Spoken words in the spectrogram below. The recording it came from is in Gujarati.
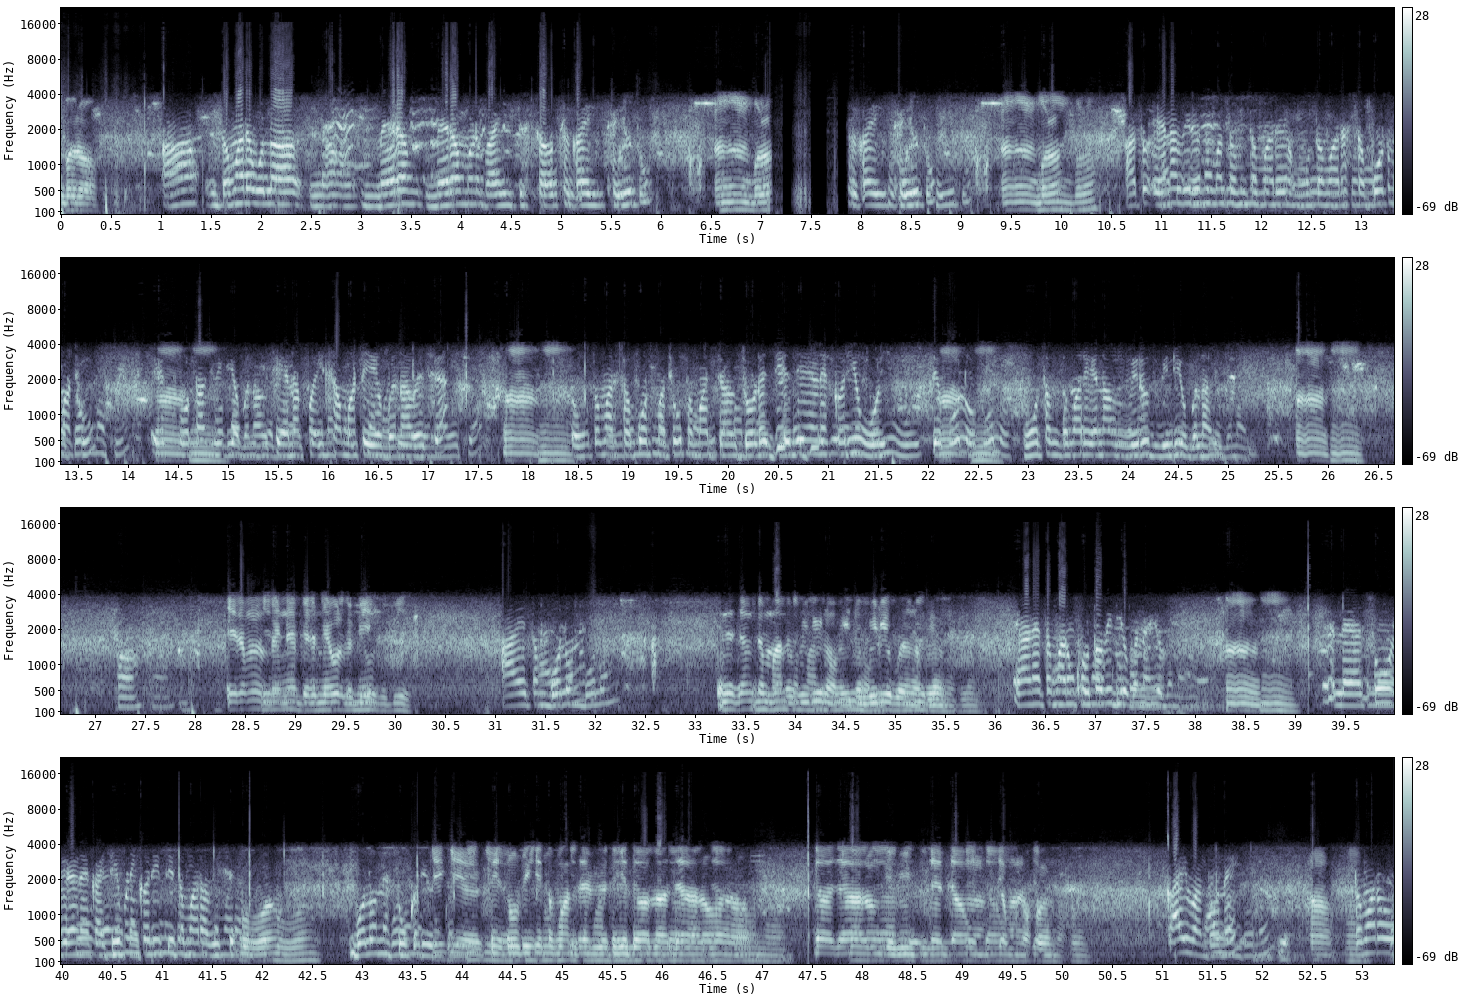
બોલો. હા તમારે ઓલા મેરમ મેરામ મેરામણભાઈ સાથે કઈ થયું હતું હમ બોલો. કઈ થયું હતું હમ બોલો. હા તો એના વિરુદ્ધમાં તમે તમારે હું તમારા સપોર્ટમાં છું. એક ખોટા જ વીડિયો બનાવે છે એના પૈસા માટે એ બનાવે છે. તો હું તમારા સપોર્ટમાં છું તમારી જોડે જે જે એને કર્યું હોય તે બોલો. હું તમને તમારે એના વિરુદ્ધ વીડિયો બનાવી હા. વીડિયો બનાવ્યો. એટલે એને કઈ ટિપ્પણી કરી હતી તમારા વિશે? બોલો ને શું કર્યું કે તમારે દેવી હતી કાઈ વાંધો નહીં. તમારો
